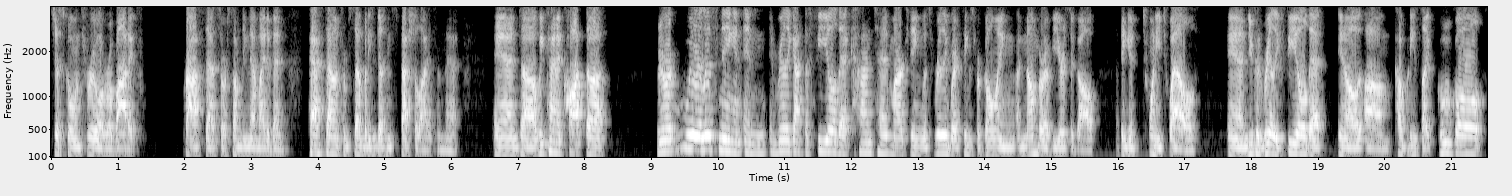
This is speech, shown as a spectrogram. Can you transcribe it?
just going through a robotic process or something that might have been passed down from somebody who doesn't specialize in that. And uh, we kind of caught the we were we were listening and, and and really got the feel that content marketing was really where things were going a number of years ago. I think in 2012, and you could really feel that you know um, companies like Google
